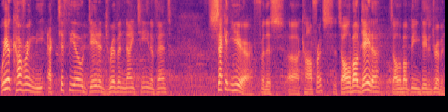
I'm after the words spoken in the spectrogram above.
We are covering the Actifio Data Driven 19 event. Second year for this uh, conference. It's all about data, it's all about being data driven.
